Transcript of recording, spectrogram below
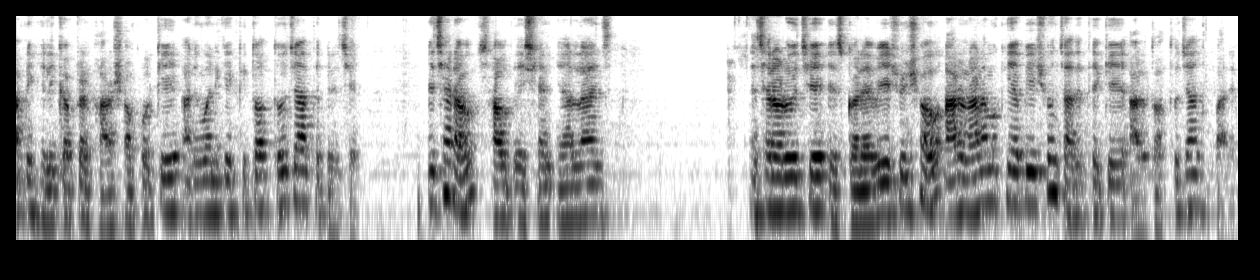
আপনি হেলিকপ্টার ভাড়া সম্পর্কে আনুমানিক একটি তথ্য জানতে পেরেছেন। এছাড়াও সাউথ এশিয়ান এয়ারলাইন্স এছাড়াও রয়েছে স্কয়ার অ্যাভিয়েশন সহ আরও নানামুখী অ্যাভিয়েশন যাদের থেকে আরও তথ্য জানতে পারেন।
